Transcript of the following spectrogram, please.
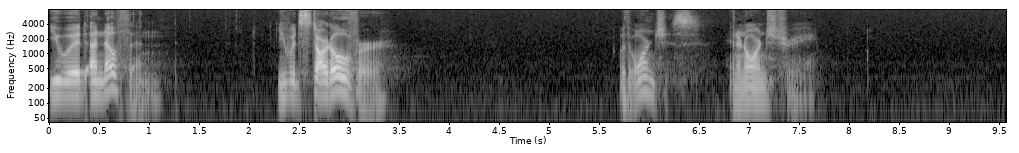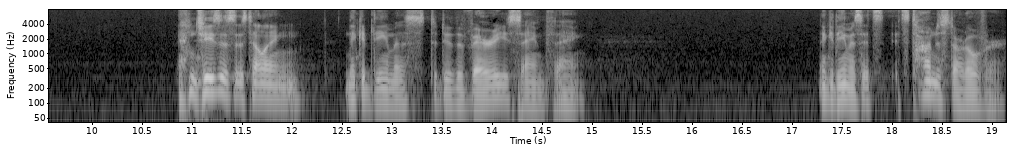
you would anothen. You would start over with oranges in an orange tree. And Jesus is telling Nicodemus to do the very same thing. Nicodemus, it's, it's time to start over.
